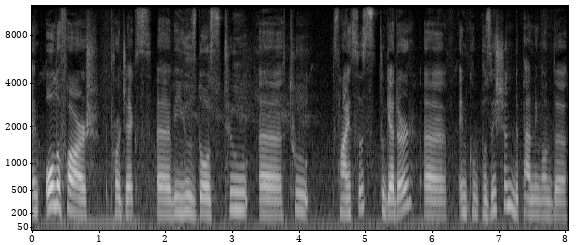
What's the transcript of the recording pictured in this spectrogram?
In all of our projects, uh, we use those two, uh, two sciences together uh, in composition, depending on the,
